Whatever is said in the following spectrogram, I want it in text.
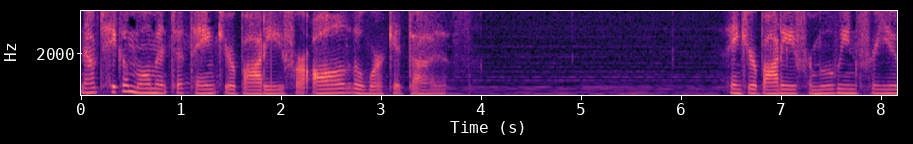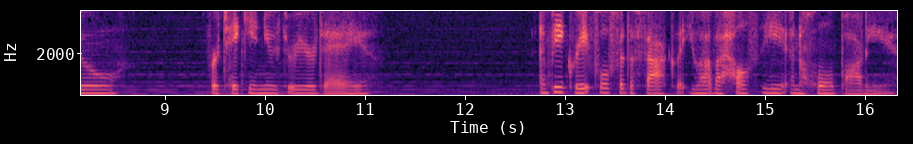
Now take a moment to thank your body for all of the work it does. Thank your body for moving for you, for taking you through your day. And be grateful for the fact that you have a healthy and whole body.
